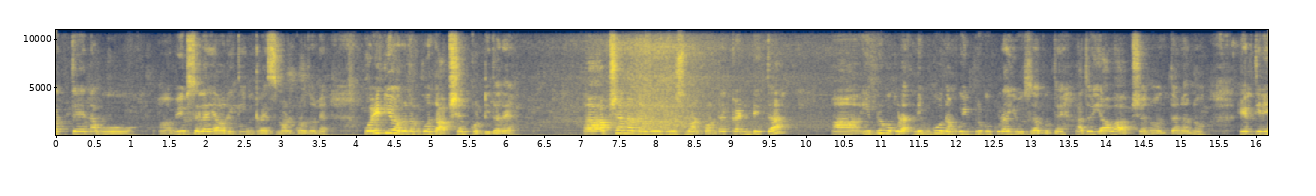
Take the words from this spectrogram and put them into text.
ಮತ್ತು ನಾವು ವ್ಯೂಸ್ ಎಲ್ಲ ಯಾವ ರೀತಿ ಇನ್ಕ್ರೀಸ್ ಮಾಡ್ಕೊಳ್ಳೋದನ್ನೇ ವೈ ಟಿ ಅವರು ನಮಗೊಂದು ಆಪ್ಷನ್ ಕೊಟ್ಟಿದ್ದಾರೆ. ಆ ಆಪ್ಷನ್ನ ನಾವು ಯೂಸ್ ಮಾಡಿಕೊಂಡ್ರೆ ಖಂಡಿತ ಇಬ್ರಿಗೂ ಕೂಡ, ನಿಮಗೂ ನಮಗೂ ಇಬ್ರಿಗೂ ಕೂಡ ಯೂಸ್ ಆಗುತ್ತೆ. ಅದು ಯಾವ ಆಪ್ಷನ್ನು ಅಂತ ನಾನು ಹೇಳ್ತೀನಿ.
